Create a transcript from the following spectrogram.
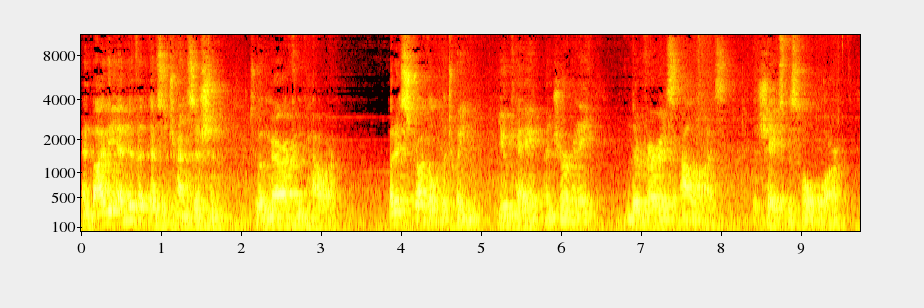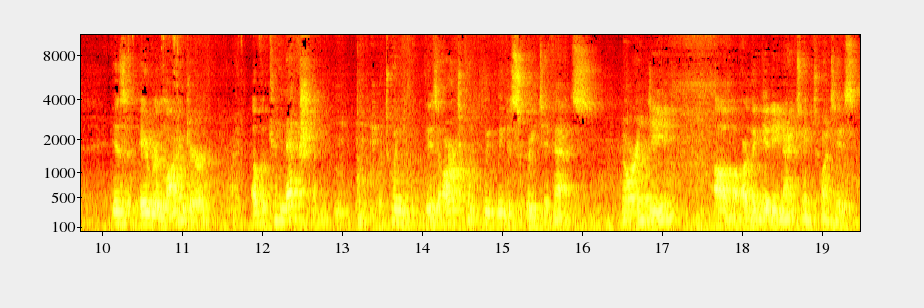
And by the end of it, there's a transition to American power, but a struggle between UK and Germany and their various allies that shapes this whole war is a reminder of a connection between these aren't completely discrete events, nor indeed are the giddy 1920s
